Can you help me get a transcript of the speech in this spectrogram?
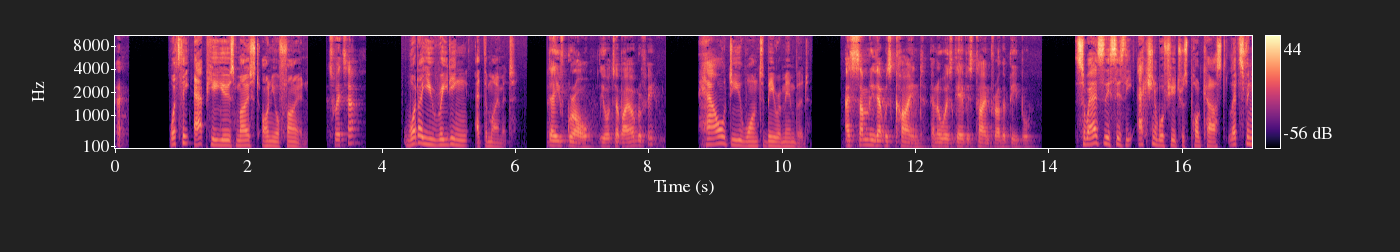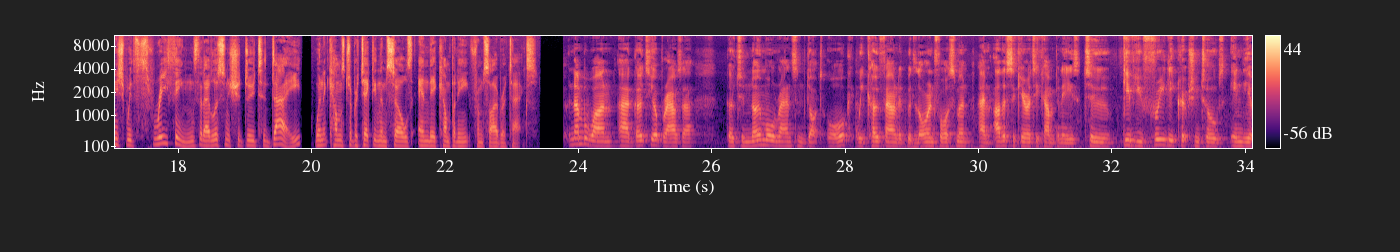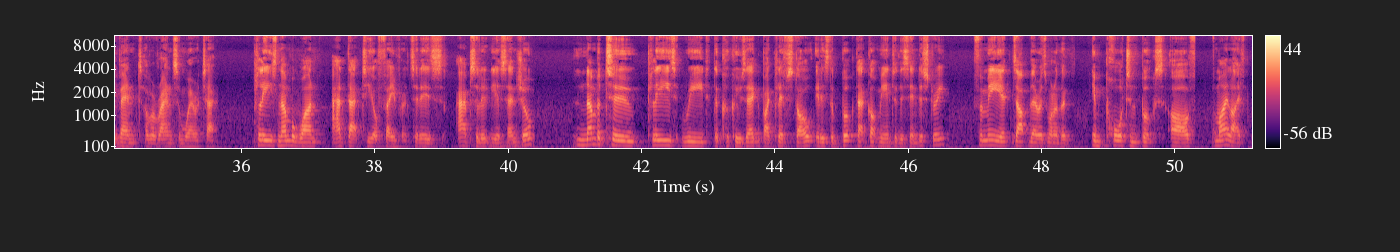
What's the app you use most on your phone? Twitter. What are you reading at the moment? Dave Grohl, the autobiography. How do you want to be remembered? As somebody that was kind and always gave his time for other people. So, as this is the Actionable Futurist podcast, let's finish with three things that our listeners should do today when it comes to protecting themselves and their company from cyber attacks. Number one, uh, go to your browser, go to nomoreransom.org. We co founded with law enforcement and other security companies to give you free decryption tools in the event of a ransomware attack please, number one, add that to your favorites. It is absolutely essential. Number two, please read The Cuckoo's Egg by Cliff Stoll. It is the book that got me into this industry. For me, it's up there as one of the important books of my life.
